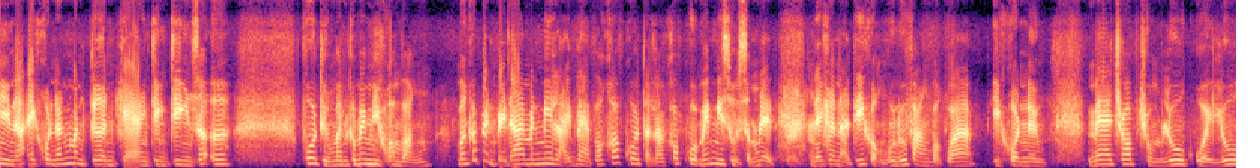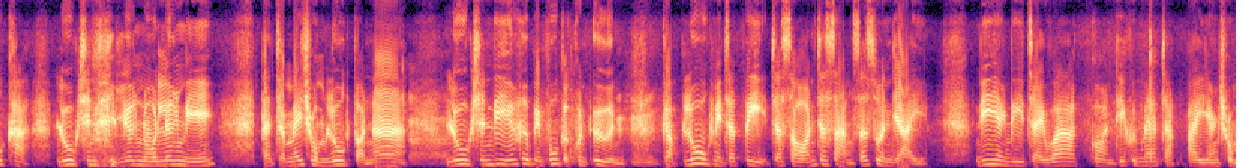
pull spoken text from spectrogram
มีนะไอคนนั้นมันเกินแกงจริงๆซะเออ พูดถึงมันก็ไม่มีความหวัง มันก็เป็นไปได้มันมีหลายแบบเพราะครอบครัวแต่ละครอบครัวไม่มีสูตรสำเร็จ ใช่ครับ ในขณะที่ของคุณผู้ฟังบอกว่าอีกคนหนึ่งแม่ชอบชมลูกอวยลูกค่ะ ลูกฉันดีเรื่องโน้นเรื่องนี้แต่จะไม่ชมลูกต่อหน้าอ่าลูกฉันดีก็คือไปพูดกับคนอื่นอืมกับลูกเนี่ยจะติจะสอนจะสั่งซะส่วนใหญ่ นี่ยังดีใจว่าก่อนที่คุณแม่จากไปยังชม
